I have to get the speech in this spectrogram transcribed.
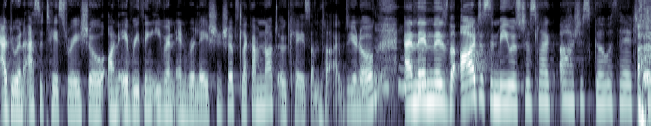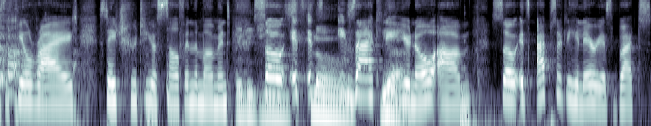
I do an acid test ratio on everything, even in relationships. Like I'm not okay sometimes, you know. And then there's the artist in me was just like, oh, just go with it. Does it feel right? Stay true to yourself in the moment. so it's it's flow. exactly Yeah. you know um so it's absolutely hilarious but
